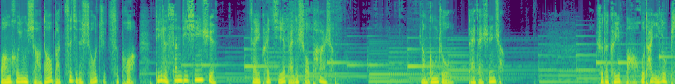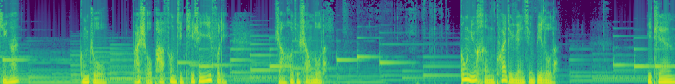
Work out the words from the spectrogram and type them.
王后用小刀把自己的手指刺破，滴了三滴鲜血，在一块洁白的手帕上，让公主带在身上，说它可以保护她一路平安。公主。把手帕放进贴身衣服里，然后就上路了。宫女很快就原形毕露了。一天，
